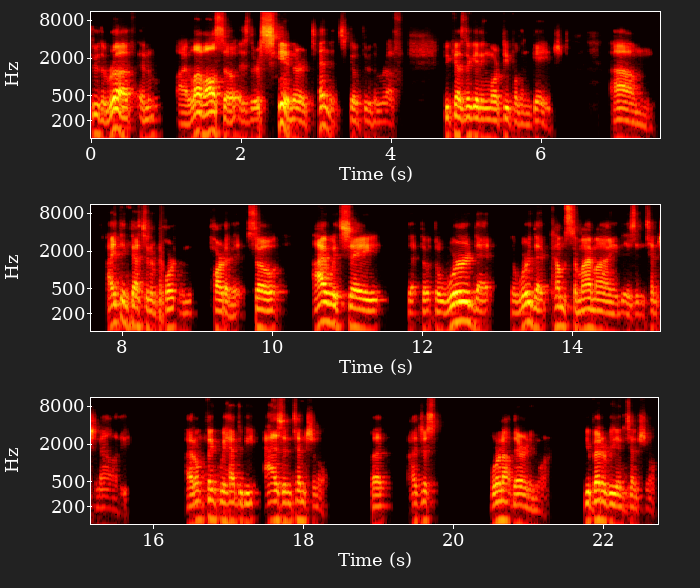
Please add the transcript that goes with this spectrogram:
through the roof. And I love also is they're seeing their attendance go through the roof because they're getting more people engaged. Um, I think that's an important part of it. So I would say that the, the word that the word that comes to my mind is intentionality. I don't think we had to be as intentional, but I just, we're not there anymore. You better be intentional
